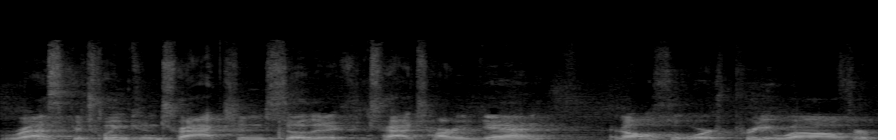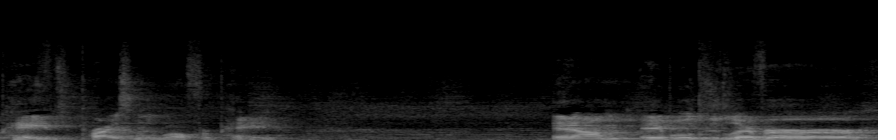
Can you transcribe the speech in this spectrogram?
rest between contractions so that it contracts hard again. It also works pretty well for pain, surprisingly well for pain. And I'm able to deliver,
